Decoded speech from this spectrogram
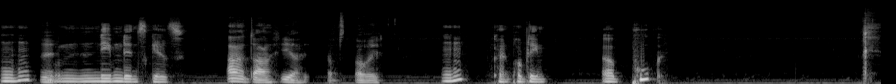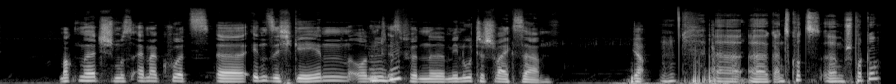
mhm, Nee. neben den Skills. Ah, da, hier. Ich hab sorry. Mhm, kein Problem. Äh, Puk, Mockmerch muss einmal kurz äh, in sich gehen und Mhm. ist für eine Minute schweigsam. Äh, äh, ganz kurz, ähm, Spotto,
